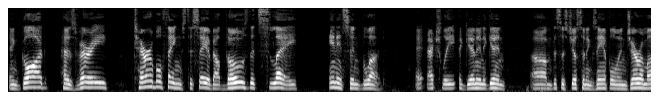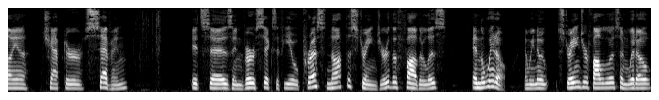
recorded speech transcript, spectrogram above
and God has very terrible things to say about those that slay innocent blood. Actually, again and again, um, this is just an example in Jeremiah chapter 7. It says in verse 6, if ye oppress not the stranger, the fatherless, and the widow. And we know stranger, fatherless, and widow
